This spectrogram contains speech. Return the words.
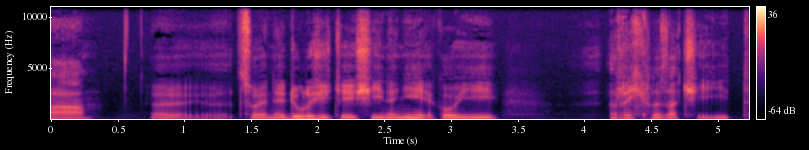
A eh, co je nejdůležitější, není jako jí rychle začít,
